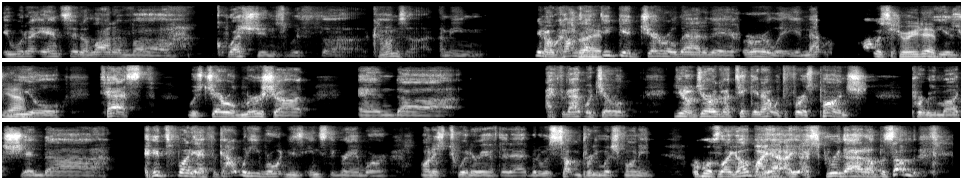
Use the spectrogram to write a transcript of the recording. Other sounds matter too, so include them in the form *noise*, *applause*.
it would have answered a lot of uh, questions with uh, Khamzat. I mean, you know, That's Khamzat right. did get Gerald out of there early, and that was Sure he did, his yeah. real test was Gerald Meerschaert, and uh, I forgot what Gerald. You know, Gerald got taken out with the first punch, pretty much, and uh, *laughs* it's funny. I forgot what he wrote in his Instagram or on his Twitter after that, but it was something pretty much funny, almost like, "Oh, I, I, I screwed that up," or something.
